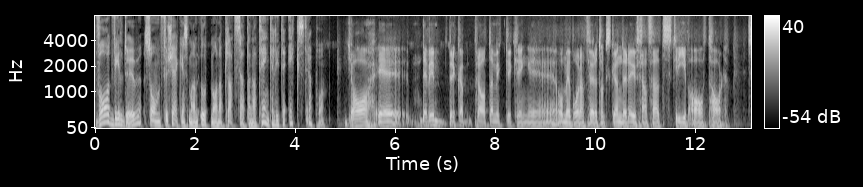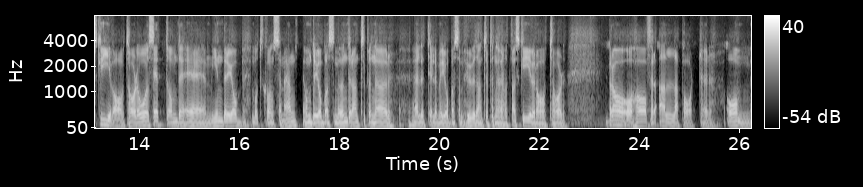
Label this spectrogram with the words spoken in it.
Vad vill du som försäkringsman uppmana plattsättarna att tänka lite extra på? Ja, eh, det vi brukar prata mycket kring eh, och med våra företagskunder, det är ju framförallt skriv avtal. Skriv avtal oavsett om det är mindre jobb mot konsument, om du jobbar som underentreprenör eh, eller till och med jobbar som huvudentreprenör, att man skriver avtal. Bra att ha för alla parter om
